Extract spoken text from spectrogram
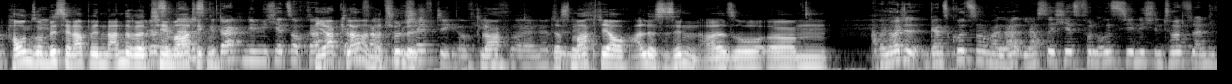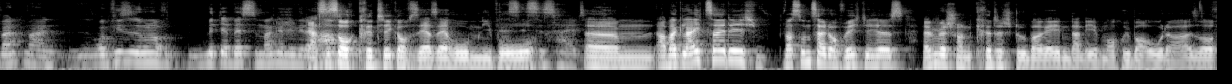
äh, hauen so ein bisschen ab in andere das sind Thematiken. Gedanken, die mich jetzt auch gerade Ja, klar, natürlich. beschäftigen. Auf Klar, jeden Fall, natürlich. das macht ja auch alles Sinn. Also, ähm, Aber Leute, ganz kurz nochmal, la lasst euch jetzt von uns hier nicht den Teufel an die Wand malen. One Piece ist immer noch mit der beste Manga, den wir da das haben. ist auch Kritik auf sehr, sehr hohem Niveau. Das ist es halt. Ähm, aber gleichzeitig, was uns halt auch wichtig ist, wenn wir schon kritisch drüber reden, dann eben auch über Oda. Also,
